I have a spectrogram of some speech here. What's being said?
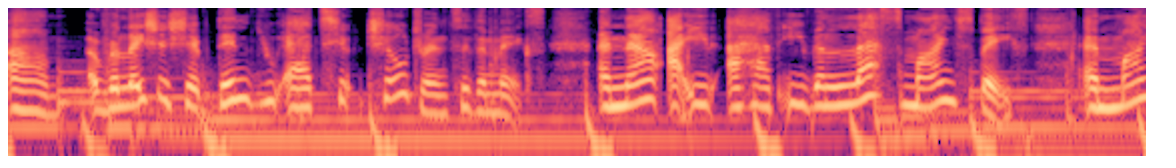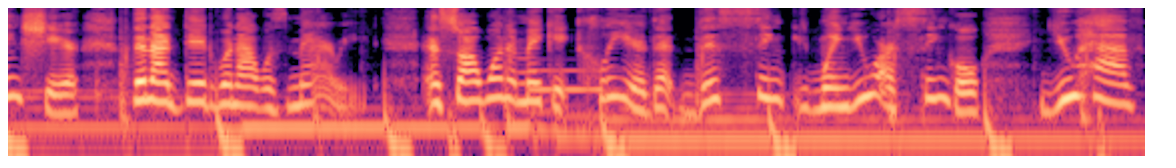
um, a relationship, then you add children to the mix. And now I, eat I have even less mind space and mind share than I did when I was married. And so I want to make it clear that this sing- when you are single, you have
